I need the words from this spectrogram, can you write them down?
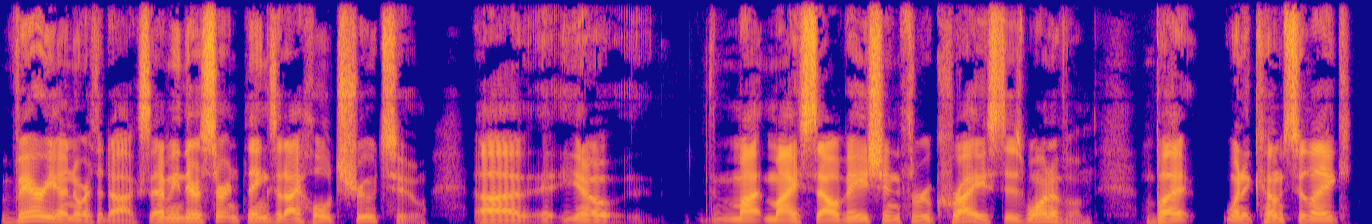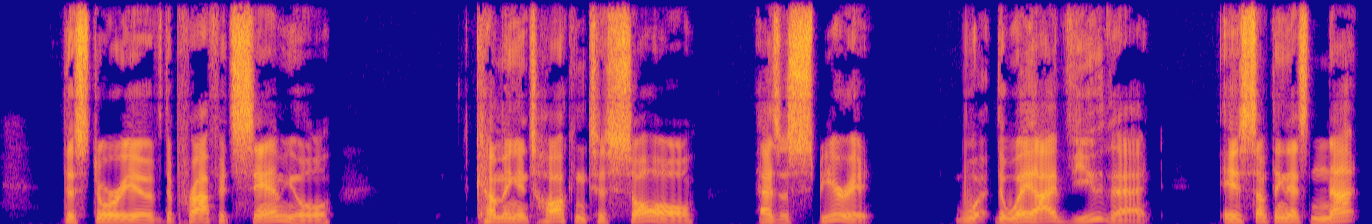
very unorthodox. I mean, there are certain things that I hold true to. Uh, you know, my my salvation through Christ is one of them. But when it comes to like the story of the prophet Samuel coming and talking to Saul as a spirit, wh- the way I view that is something that's not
